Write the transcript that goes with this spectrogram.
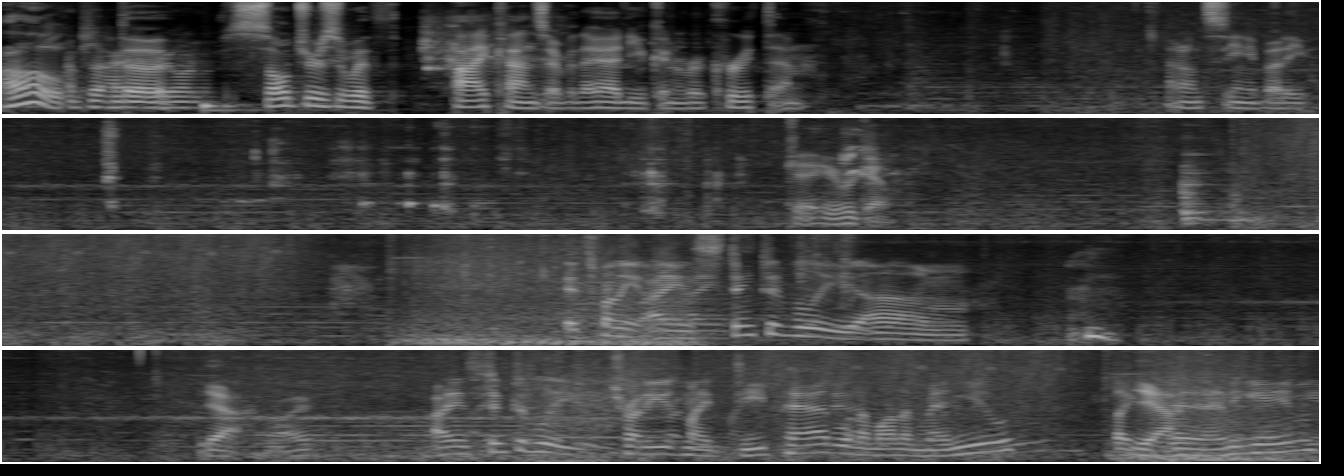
Oh, I'm sorry, the everyone. soldiers with icons over their head, you can recruit them. I don't see anybody. Okay, here we go. It's funny. I instinctively, um, Yeah. I instinctively try to use my D-pad when I'm on a menu, like Yeah. in any game,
